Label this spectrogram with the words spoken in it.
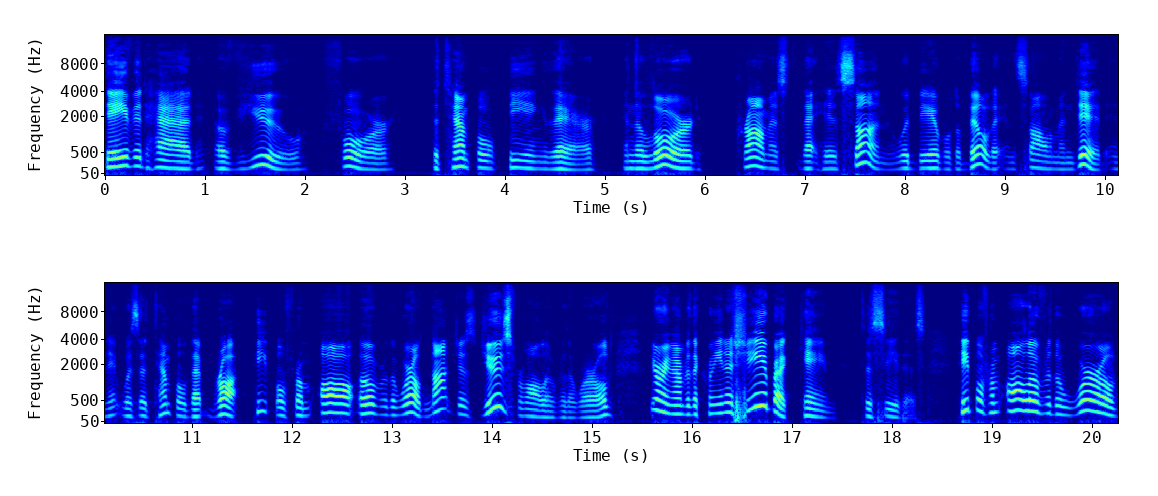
David had a view for the temple being there, and the Lord promised that his son would be able to build it, and Solomon did. And it was a temple that brought people from all over the world, not just Jews from all over the world. You remember the Queen of Sheba came to see this. People from all over the world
